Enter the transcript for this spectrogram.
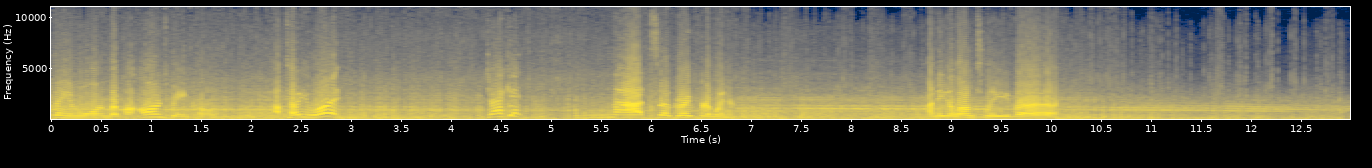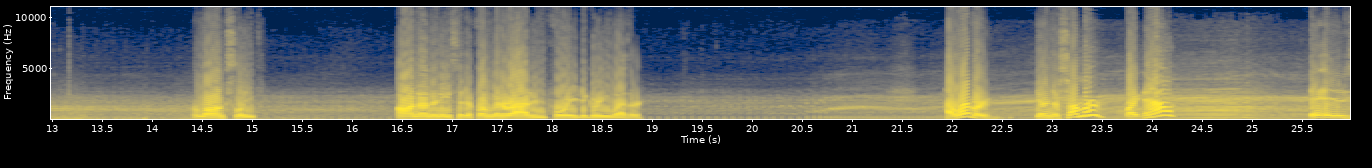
staying warm, but my arms being cold. I'll tell you what, jacket, not so great for the winter. I need a long sleeve, uh, a long sleeve on underneath it if I'm going to ride in 40 degree weather. However, during the summer, right now, it is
